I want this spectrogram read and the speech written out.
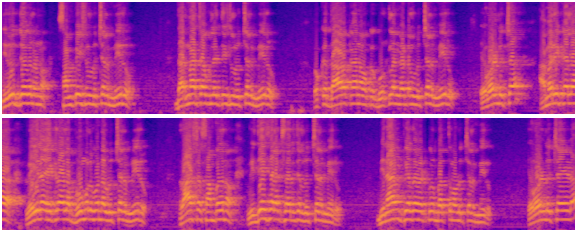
నిరుద్యోగులను సంపేసిన లుచ్చలు మీరు. ధర్నా చౌకులు ఎత్తేసిన లుచ్చలు మీరు. ఒక దావకాన ఒక గురుకులం కట్టిన లుచ్చలు మీరు. ఎవరు లుచ్చ? అమెరికాలో వేల ఎకరాల భూములు కొన్న లుచ్చలు మీరు. రాష్ట్ర సంపదను విదేశాలకు సరించిన లుచ్చలు మీరు. బినామీ పేద పెట్టుకుని బతున్న లుచ్చలు మీరు. ఎవరు లుచ్చాయడా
